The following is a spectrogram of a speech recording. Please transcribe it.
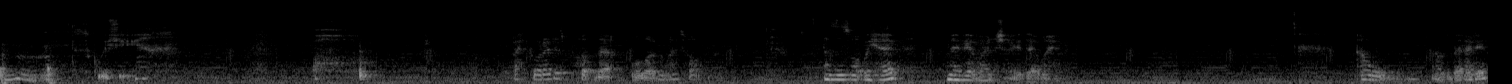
Mmm, squishy. Oh, I thought I just put that all over my top. This is what we have. Maybe I won't show you that way. Oh, that was a bad idea.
